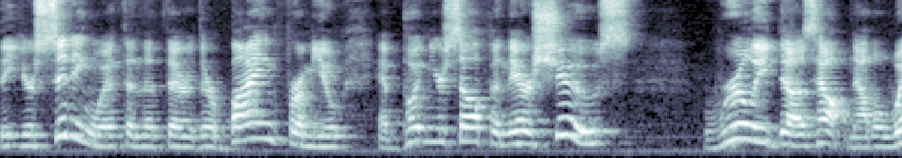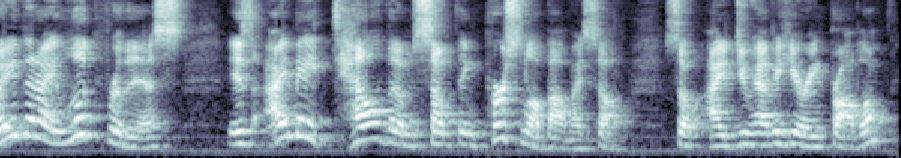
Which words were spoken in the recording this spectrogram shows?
that you're sitting with and that they're, they're buying from you and putting yourself in their shoes really does help. Now, the way that I look for this is I may tell them something personal about myself. So I do have a hearing problem.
